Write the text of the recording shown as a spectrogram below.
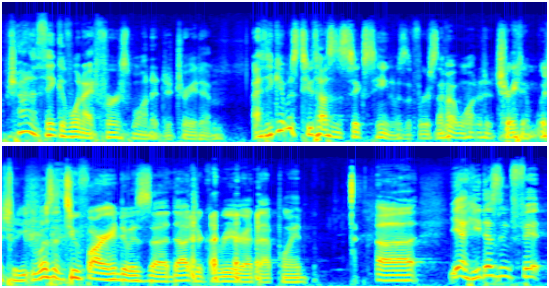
I'm trying to think of when I first wanted to trade him. I think it was 2016 was the first time I wanted to trade him, which he wasn't too far into his uh, Dodger career at that point. Uh, yeah, he doesn't fit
